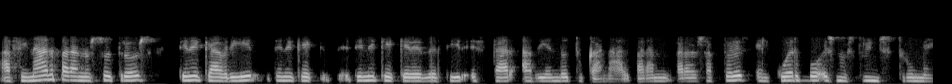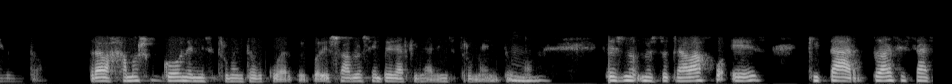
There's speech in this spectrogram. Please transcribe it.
afinar para nosotros tiene que abrir, tiene que, tiene que querer decir estar abriendo tu canal. Para, para los actores el cuerpo es nuestro instrumento. Trabajamos con el instrumento del cuerpo y por eso hablo siempre de afinar instrumentos. ¿no? Mm. Entonces nuestro trabajo es quitar todas esas,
